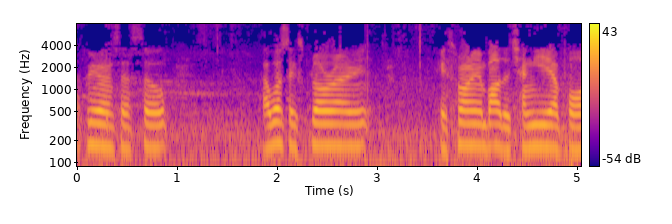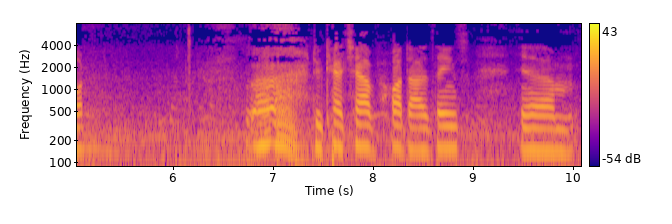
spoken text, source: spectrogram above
appearances. So I was exploring exploring about the Changi Airport to catch up what are the things um,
